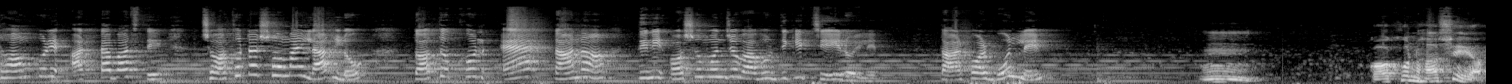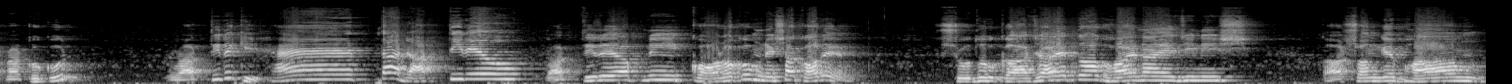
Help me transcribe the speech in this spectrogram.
ঢং করে আটটা বাজতে যতটা সময় লাগল ততক্ষণ এক টানা তিনি অসমঞ্জ বাবুর দিকে চেয়ে রইলেন। তারপর বললেন হুম কখন হাসে আপনার কুকুর? রাত্রিরে কি? হ্যাঁ তা রাত্রিরেও। রাত্রিরে আপনি করকম নেশা করেন। শুধু গাজায় তো হয় না এই জিনিস। তার সঙ্গে ভাম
